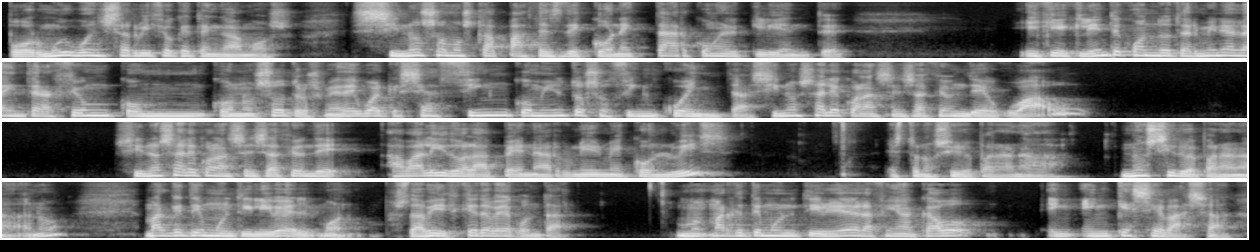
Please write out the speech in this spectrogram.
por muy buen servicio que tengamos, si no somos capaces de conectar con el cliente y que el cliente cuando termine la interacción con, con nosotros, me da igual que sea 5 minutos o 50, si no sale con la sensación de wow, si no sale con la sensación de ha valido la pena reunirme con Luis, esto no sirve para nada no sirve para nada, ¿no? Marketing multinivel. Bueno, pues David, ¿qué te voy a contar? Marketing multinivel, al fin y al cabo, ¿en, qué se basa?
